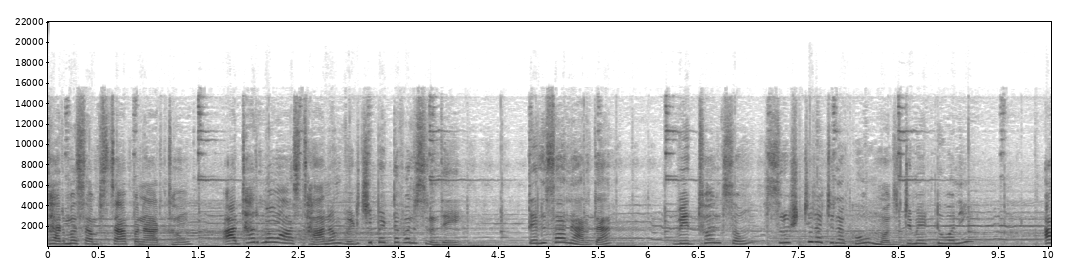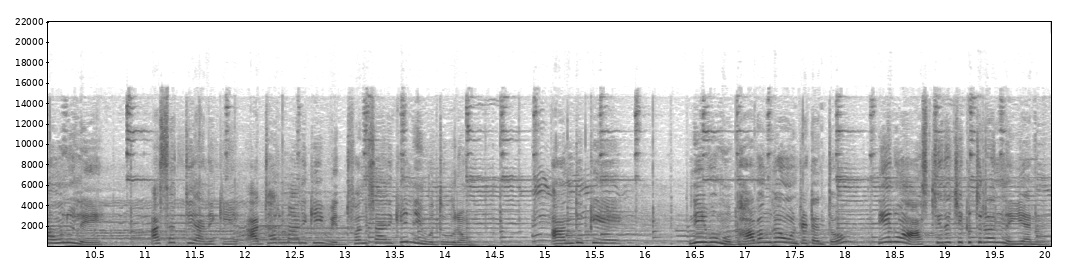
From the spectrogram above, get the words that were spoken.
ధర్మ సంస్థాపనార్థం అధర్మం ఆ స్థానం విడిచిపెట్టవలసినదే. తెలుసా నారద? విధ్వంసం సృష్టి రచనకు మొదటి మెట్టు అని? అవునులే. అసత్యానికి అధర్మానికి విధ్వంసానికి నీవు దూరం. అందుకే నీవు ముభావంగా ఉండటంతో నేను ఆశ్చర్యచకితురాలనయ్యాను.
